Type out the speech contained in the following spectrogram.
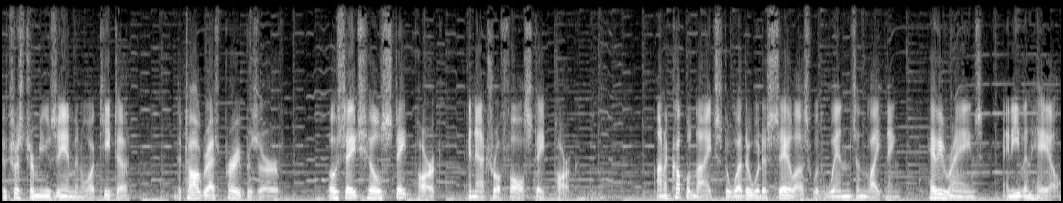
the Twister Museum in Wakita, the Tallgrass Prairie Preserve, Osage Hills State Park, and Natural Falls State Park. On a couple nights, the weather would assail us with winds and lightning, heavy rains, and even hail,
